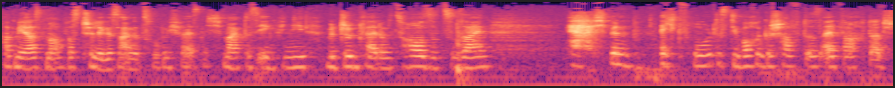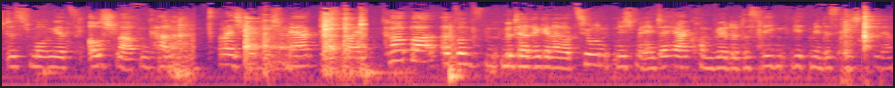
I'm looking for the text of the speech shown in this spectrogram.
habe mir erstmal was Chilliges angezogen. Ich weiß nicht, ich mag das irgendwie nie, mit Gymkleidung zu Hause zu sein. Ja, ich bin echt froh, dass die Woche geschafft ist, einfach dadurch, dass ich morgen jetzt ausschlafen kann. Weil ich wirklich merke, dass mein Körper ansonsten mit der Regeneration nicht mehr hinterherkommen würde. Deswegen wird mir das echt wieder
